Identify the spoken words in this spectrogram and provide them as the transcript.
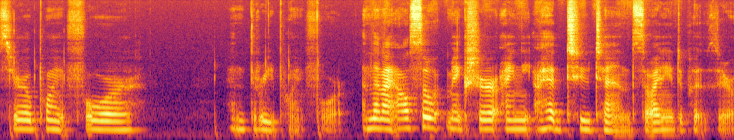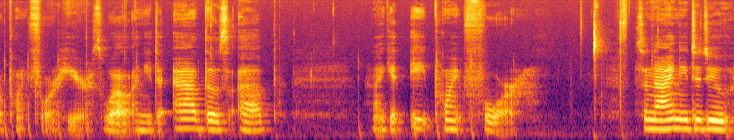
0 0.4, and 3.4. And then I also make sure I need, I had two tens, so I need to put 0 0.4 here as well. I need to add those up and I get 8.4. So now I need to do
